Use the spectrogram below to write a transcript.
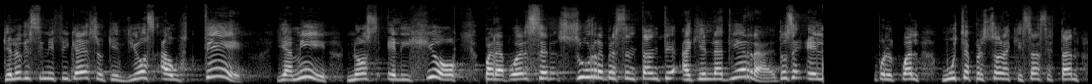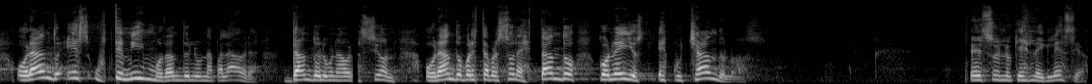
¿Qué es lo que significa eso? Que Dios a usted y a mí nos eligió para poder ser su representante aquí en la tierra. Entonces, el por el cual muchas personas quizás están orando es usted mismo dándole una palabra, dándole una oración, orando por esta persona, estando con ellos, escuchándolos. Eso es lo que es la iglesia.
